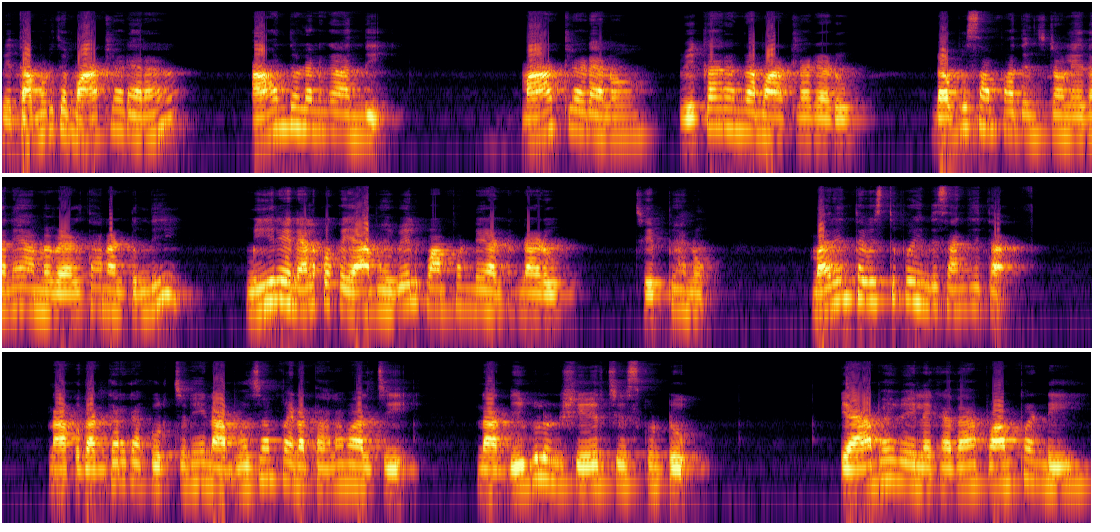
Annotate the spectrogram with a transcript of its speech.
మీ తమ్ముడితో మాట్లాడారా? ఆందోళనగా అంది. మాట్లాడాను. వికారంగా మాట్లాడాడు. డబ్బు సంపాదించడం లేదని ఆమె వెళ్తానంటుంది. మీరే నెలకొక యాభై వేలు పంపండి అంటున్నాడు. చెప్పాను. మరింత విస్తుపోయింది సంగీత. నాకు దగ్గరగా కూర్చుని నా భుజం పైన తలవాల్చి నా దిగులును షేర్ చేసుకుంటూ యాభై వేలే కదా పంపండి.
